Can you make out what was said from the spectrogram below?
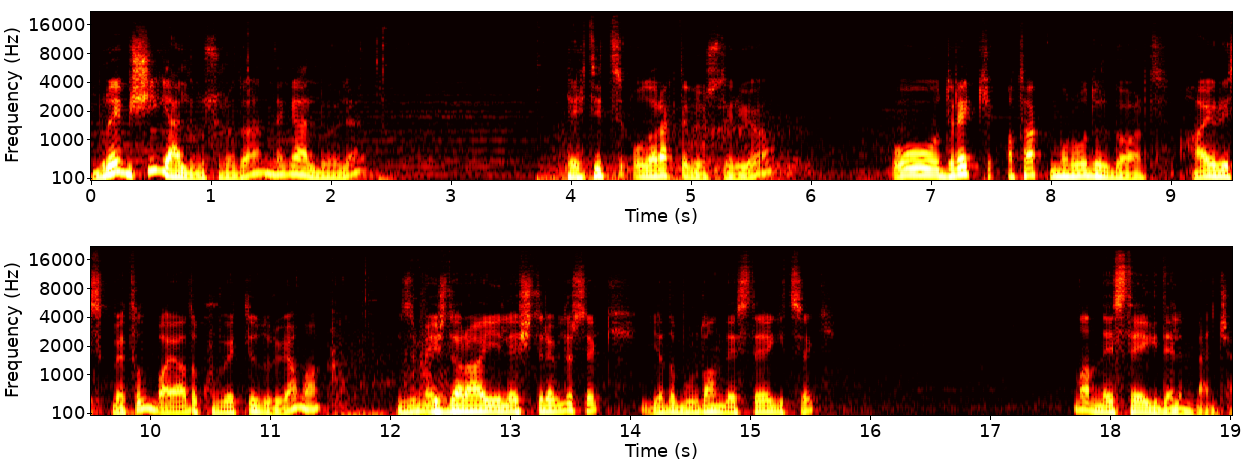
Buraya bir şey geldi bu sırada. Ne geldi öyle? Tehdit olarak da gösteriyor. O direkt atak Marauder Guard. High risk battle bayağı da kuvvetli duruyor ama bizim ejderhayı iyileştirebilirsek ya da buradan desteğe gitsek Lan desteğe gidelim bence.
